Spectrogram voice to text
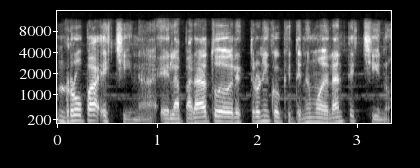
Ropa es China, el aparato electrónico que tenemos delante es chino.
